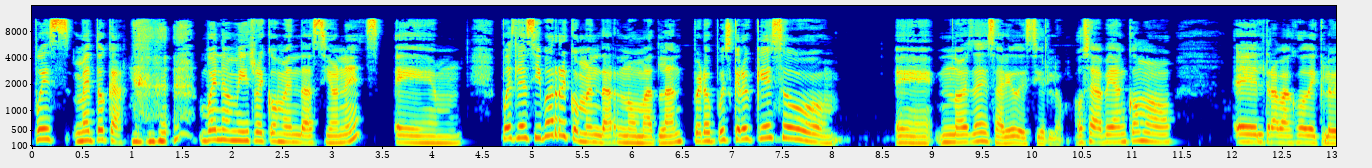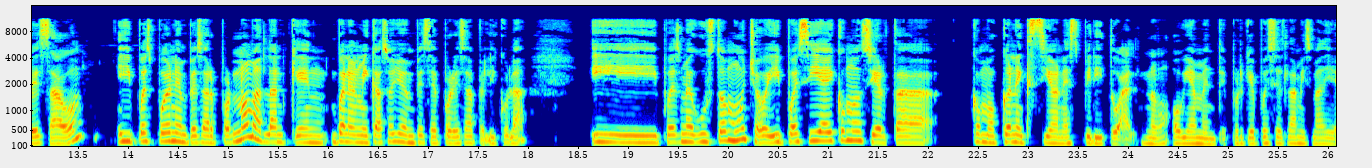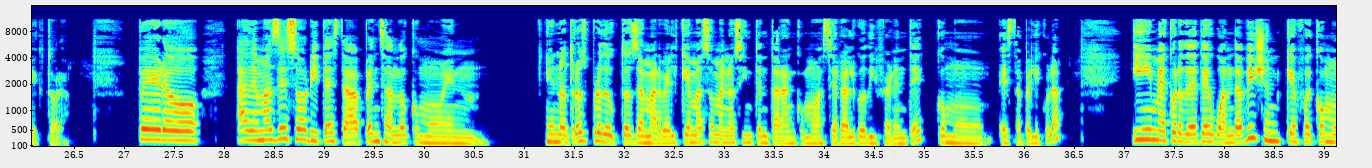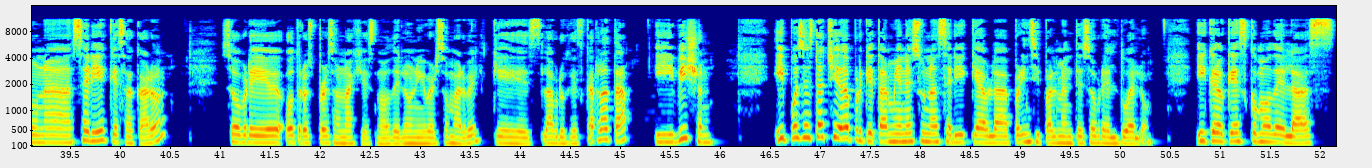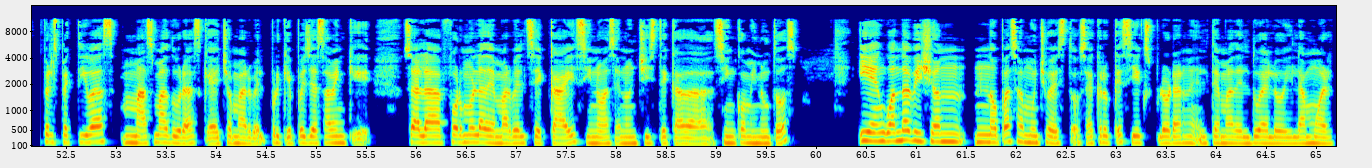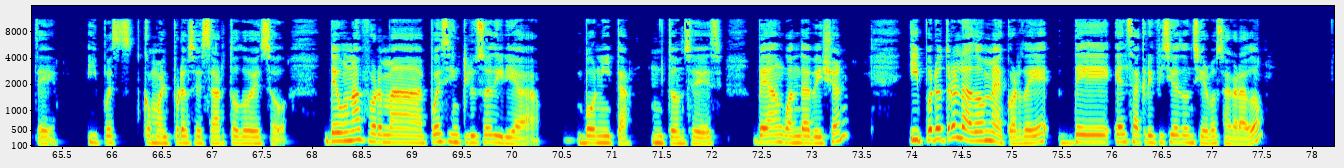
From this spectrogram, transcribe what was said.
Pues me toca. bueno, mis recomendaciones. eh, pues les iba a recomendar Nomadland, pero pues creo que eso eh, no es necesario decirlo. O sea, vean como el trabajo de Chloe Zhao y pues pueden empezar por Nomadland, que en, bueno, en mi caso yo empecé por esa película y pues me gustó mucho y pues sí hay como cierta como conexión espiritual, ¿no? Obviamente, porque pues es la misma directora. Pero además de eso, ahorita estaba pensando como en, en otros productos de Marvel que más o menos intentaran como hacer algo diferente, como esta película. Y me acordé de WandaVision, que fue como una serie que sacaron sobre otros personajes, ¿no? Del universo Marvel, que es la Bruja Escarlata y Vision. Y pues está chida porque también es una serie que habla principalmente sobre el duelo. Y creo que es como de las perspectivas más maduras que ha hecho Marvel, porque pues ya saben que, o sea, la fórmula de Marvel se cae si no hacen un chiste cada cinco minutos. Y en WandaVision no pasa mucho esto, o sea, creo que sí exploran el tema del duelo y la muerte y pues como el procesar todo eso de una forma, pues incluso diría bonita. Entonces, vean WandaVision. Y por otro lado, me acordé de El sacrificio de un siervo sagrado,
